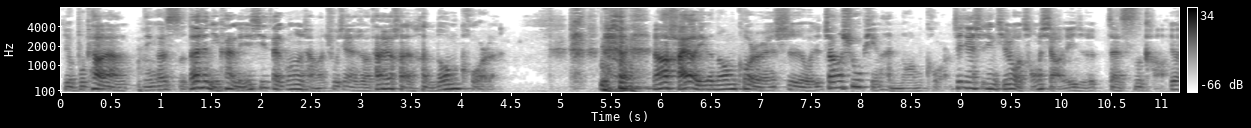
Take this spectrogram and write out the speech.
就不漂亮宁可死。但是你看林夕在公众场合出现的时候，他是很很 normcore 的。然后还有一个 normcore 的人是，我觉得张淑平很 normcore。这件事情其实我从小就一直在思考。就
